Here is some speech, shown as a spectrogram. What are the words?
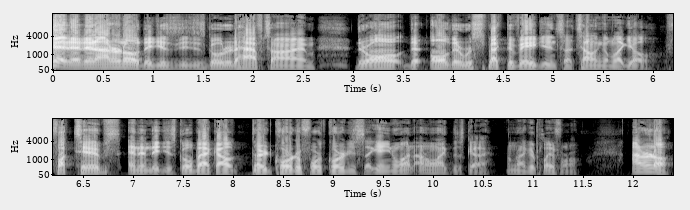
and then I don't know. They just they just go to the halftime. They're all they're, all their respective agents are telling them like, "Yo, fuck Thibs," and then they just go back out third quarter, fourth quarter, just like, "Yeah, you know what? I don't like this guy. I'm not gonna play for him." I don't know,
